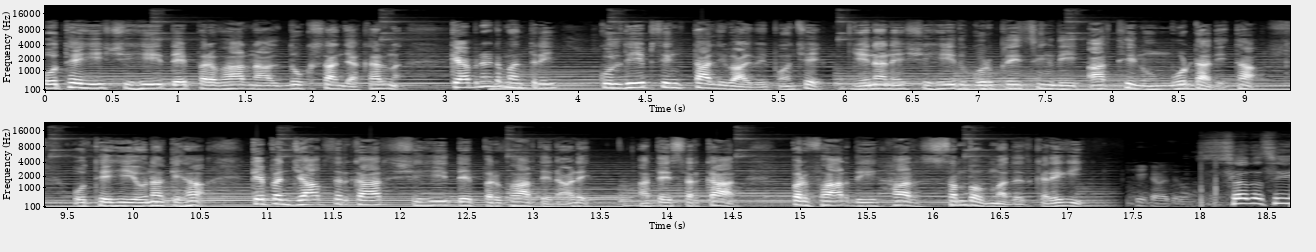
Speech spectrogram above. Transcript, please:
ਉੱਥੇ ਹੀ ਸ਼ਹੀਦ ਦੇ ਪਰਿਵਾਰ ਨਾਲ ਦੁੱਖ ਸਾਂਝਾ ਕਰਨ ਕੈਬਨਿਟ ਮੰਤਰੀ ਕੁਲਦੀਪ ਸਿੰਘ ਧਾਲੀਵਾਲ ਵੀ ਪਹੁੰਚੇ ਜਿਨ੍ਹਾਂ ਨੇ ਸ਼ਹੀਦ ਗੁਰਪ੍ਰੀਤ ਸਿੰਘ ਦੀ ਆਰਥੀ ਨੂੰ ਮੋਢਾ ਦਿੱਤਾ। ਉੱਥੇ ਹੀ ਉਹਨਾਂ ਕਿਹਾ ਕਿ ਪੰਜਾਬ ਸਰਕਾਰ ਸ਼ਹੀਦ ਦੇ ਪਰਿਵਾਰ ਦੇ ਨਾਲ ਹੈ ਅਤੇ ਸਰਕਾਰ ਪਰਿਵਾਰ ਦੀ ਹਰ ਸੰਭਵ ਮਦਦ ਕਰੇਗੀ। ਸਰ ਅਸੀਂ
